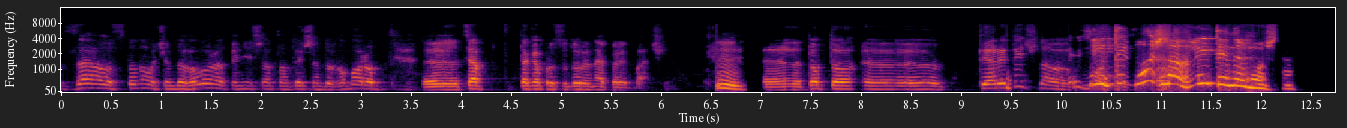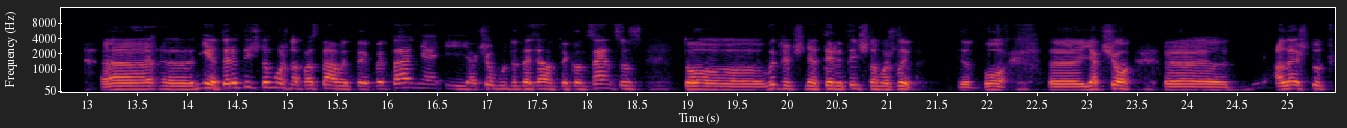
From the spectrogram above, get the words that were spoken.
за установчим договором, північно-атлантичним договором, е, ця така процедура не передбачена. Е, тобто е, теоретично Війти можна, вийти не можна. Е, е, ні, теоретично можна поставити питання, і якщо буде досягнути консенсус, то виключення теоретично можливе. Бо е, якщо е, але ж тут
